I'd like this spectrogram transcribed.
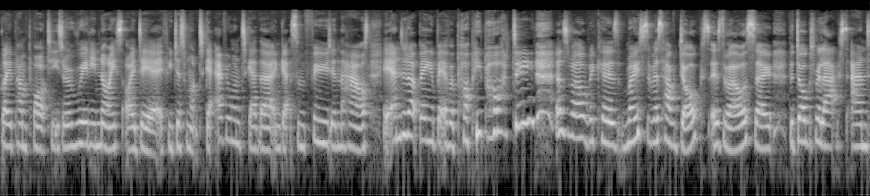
Glo pamper parties are a really nice idea if you just want to get everyone together and get some food in the house. It ended up being a bit of a puppy party as well because most of us have dogs as well, so the dogs relaxed, and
